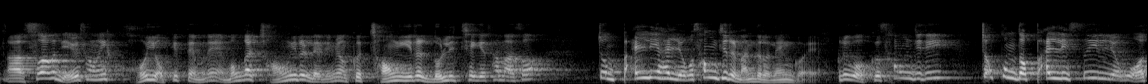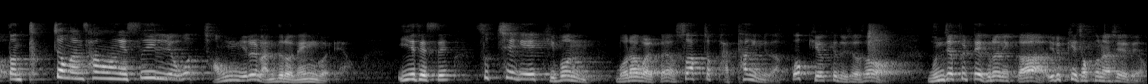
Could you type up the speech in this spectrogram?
아, 수학은 예외 상황이 거의 없기 때문에 뭔가 정의를 내리면 그 정의를 논리체계 삼아서 좀 빨리 하려고 성질을 만들어낸 거예요. 그리고 그 성질이 조금 더 빨리 쓰이려고 어떤 특정한 상황에 쓰이려고 정리를 만들어낸 거예요. 이해됐어요? 수체계의 기본 뭐라고 할까요? 수학적 바탕입니다. 꼭 기억해 두셔서 문제 풀 때 그러니까 이렇게 접근하셔야 돼요.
